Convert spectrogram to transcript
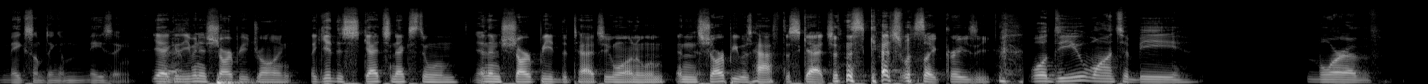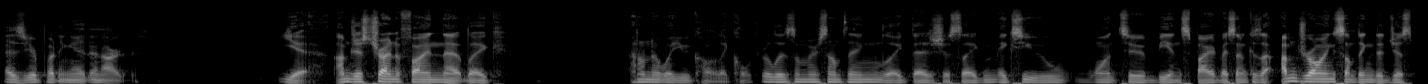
make something amazing. Yeah, because even his Sharpie drawing, like he had this sketch next to him, Yeah. and then Sharpied the tattoo onto him, and Sharpie was half the sketch, and the sketch was like crazy. Well, do you want to be more of, as you're putting it, an artist? Yeah, I'm just trying to find that like I don't know what you would call it, like culturalism or something like that's just like makes you want to be inspired by something because I'm drawing something to just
